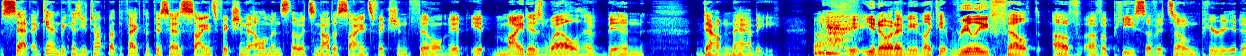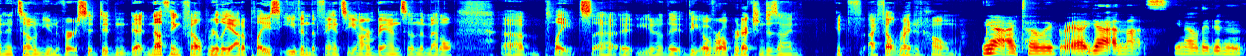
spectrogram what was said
set again because you talk about the fact that this has science fiction elements, though it's not a science fiction film. It it might as well have been Downton Abbey. Uh, it- you know what I mean? Like it really felt of of a piece of its own period and its own universe. It didn't. Nothing felt really out of place. Even the fancy armbands and the metal uh, plates. Uh, you know, the the overall production design it I felt right at home. Yeah, I totally agree. Uh, yeah, and that's you know they didn't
